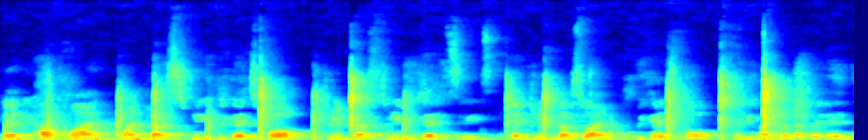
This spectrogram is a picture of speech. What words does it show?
Then we have 1, 1 plus 3, we get 4, 3 plus 3, we get 6, and 3 plus 1, we get 4, then you add 1 at the end.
